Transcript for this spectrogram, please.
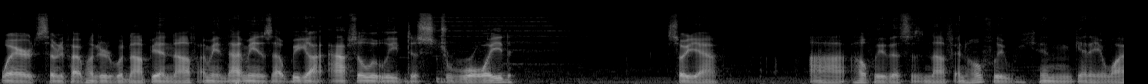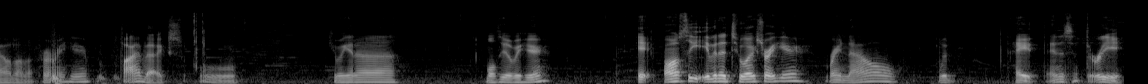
where 7,500 would not be enough. I mean, that means that we got absolutely destroyed. So, yeah. Uh, hopefully this is enough. And hopefully we can get a wild on the front right here. 5x. Ooh. Can we get a multi over here? It Honestly, even a 2x right here, right now, would... Hey, and it's a 3.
